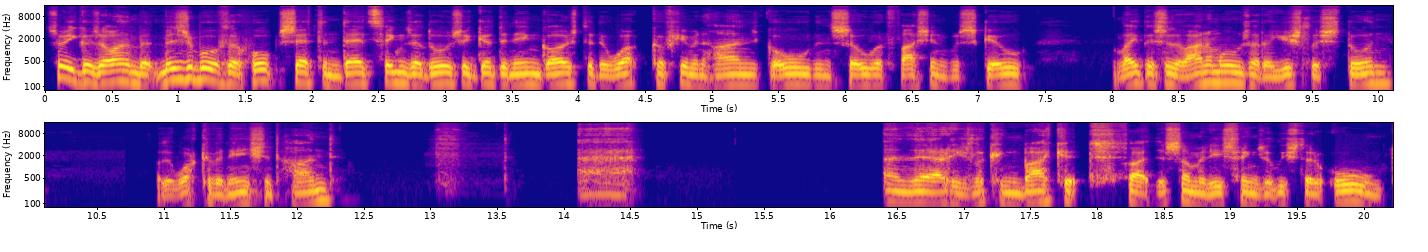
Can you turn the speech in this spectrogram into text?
So he goes on, but miserable if their hopes set in dead things are those who give the name gods to the work of human hands, gold and silver fashioned with skill, likenesses of animals are a useless stone, or the work of an ancient hand. Uh, and there he's looking back at the fact that some of these things at least are old.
